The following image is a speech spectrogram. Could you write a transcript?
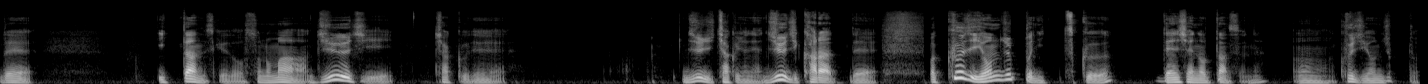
で、行ったんですけど、そのまあ、10時着で、10時着じゃねえ、10時からで、まあ、9時40分に着く電車に乗ったんですよね。うん、9時40分。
